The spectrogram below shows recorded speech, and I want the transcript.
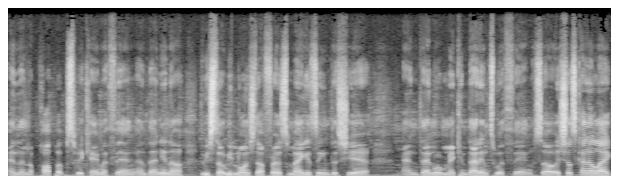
and then the pop-ups became a thing, and then you know we start we launched our first magazine this year, and then we're making that into a thing. So it's just kind of like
